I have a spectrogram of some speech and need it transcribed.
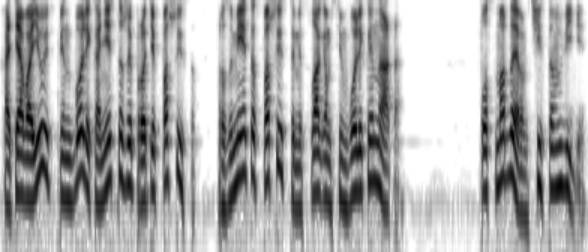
Хотя воюет в пинболе, конечно же, против фашистов. Разумеется, с фашистами с флагом символикой НАТО. Постмодерн в чистом виде.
